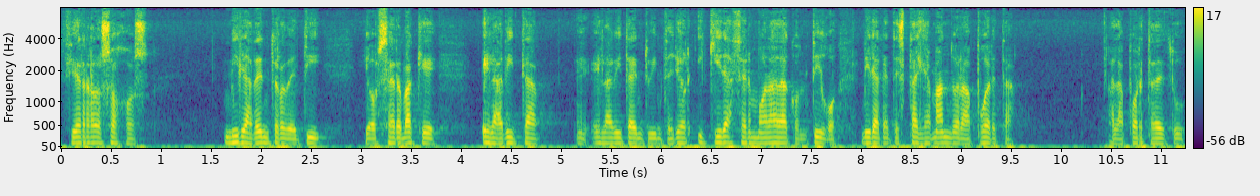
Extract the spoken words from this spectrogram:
Cierra los ojos, mira dentro de ti y observa que Él habita, Él habita en tu interior y quiere hacer morada contigo. Mira que te está llamando a la puerta, a la puerta de tu,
